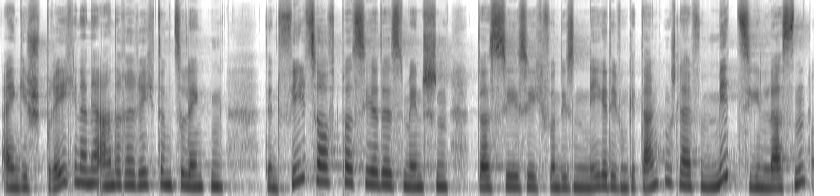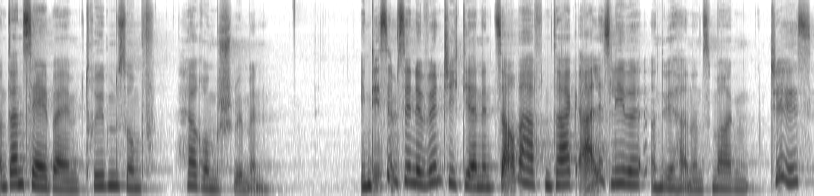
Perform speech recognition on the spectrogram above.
ein Gespräch in eine andere Richtung zu lenken. Denn viel zu oft passiert es Menschen, dass sie sich von diesen negativen Gedankenschleifen mitziehen lassen und dann selber im trüben Sumpf herumschwimmen. In diesem Sinne wünsche ich dir einen zauberhaften Tag, alles Liebe und wir hören uns morgen. Tschüss!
